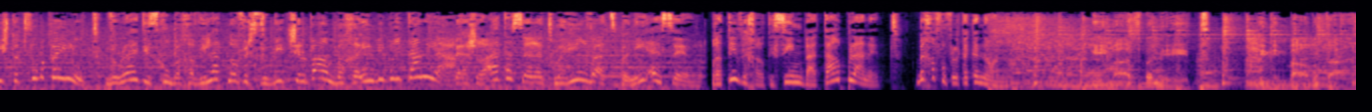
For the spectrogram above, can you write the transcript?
השתתפו בפעילות, ואולי תזכו בחבילת נופש זוגית של פעם בחיים בבריטניה, בהשראת הסרט מהיר ועצבני 10. פרטים וכרטיסים באתר פלנט, בכפוף לתקנון. עם העצבנית, עם ענבר דותן.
